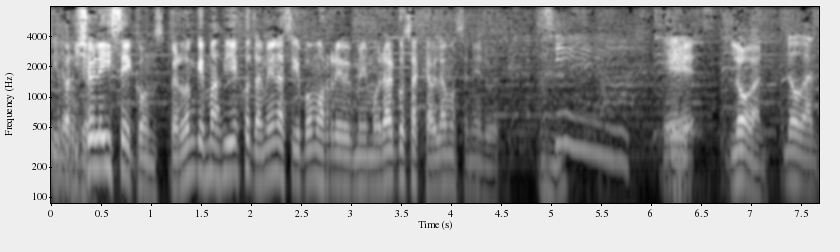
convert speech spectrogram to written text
¿Qué te Y yo leí Seconds, perdón que es más viejo también, así que podemos rememorar cosas que hablamos en Héroes. Sí. Eh, Eh, Logan. Logan,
